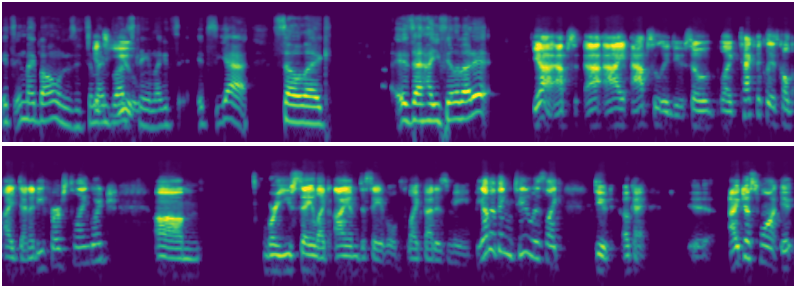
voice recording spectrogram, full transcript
It's in my bones. It's in It's my bloodstream. Like it's it's yeah. So like is that how you feel about it? Yeah, abs- I, I absolutely do. So, like, technically, it's called identity first language, um, where you say like, "I am disabled," like that is me. The other thing too is like, dude, okay, I just want if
